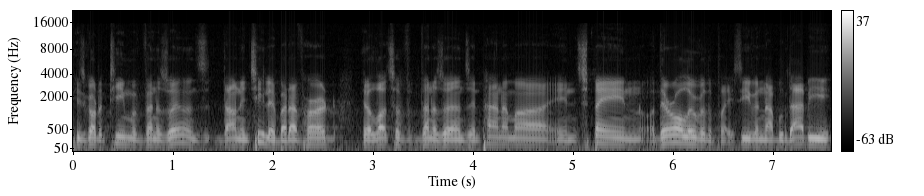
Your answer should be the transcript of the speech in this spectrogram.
He's got a team of Venezuelans down in Chile, but I've heard there are lots of Venezuelans in Panama, in Spain. They're all over the place, even Abu Dhabi.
